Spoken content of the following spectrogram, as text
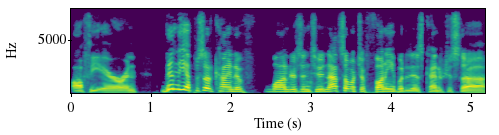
off the air, and then the episode kind of wanders into not so much a funny, but it is kind of just uh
